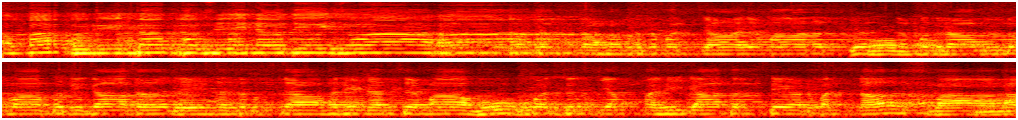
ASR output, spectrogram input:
निर्बोधारि मका गुप्ते अयम्मा अबा गुरीता कुसिनवदी स्वाहा हरिणस्य बाहू वसुत्यं महिजातस्य स्वाहा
